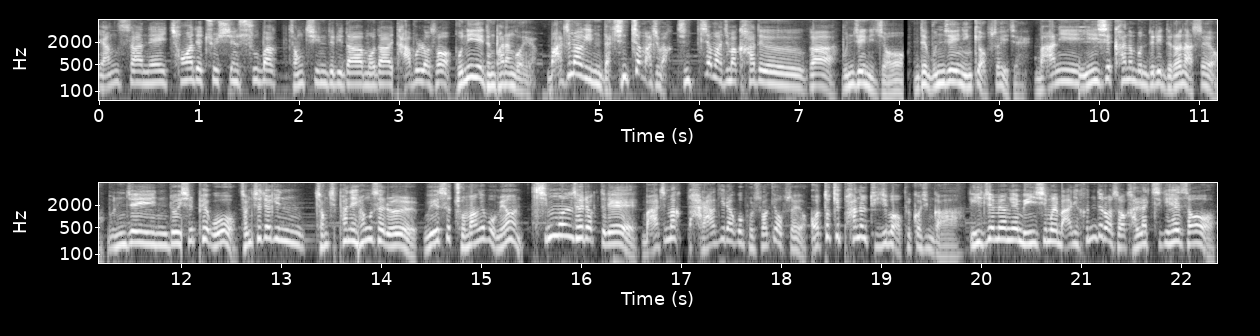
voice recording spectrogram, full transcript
양산의 청와대 출신 수박 정치인들이다 뭐다 다 불러서 본인이 등판한 거예요. 마지막입니다. 진짜 마지막. 진짜 마지막 카드가 문재인이죠. 근데 문재인 인기 없어 이제. 많이 인식하는 분들이 늘어 났어요. 문재인도 실패고 전체적인 정치판의 형세를 위에서 조망해 보면 친문 세력들의 마지막 발악이라고 볼 수밖에 없어요. 어떻게 판을 뒤집어 엎을 것인가? 이재명의 민심을 많이 흔들어서 갈라치기 해서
